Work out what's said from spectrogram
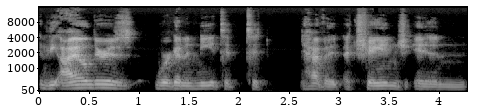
the Islanders were going to need to to have a, a change in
